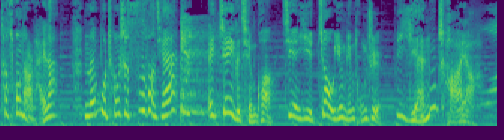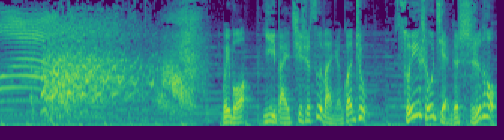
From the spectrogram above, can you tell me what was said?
他从哪儿来的？难不成是私房钱？哎，这个情况建议赵英明同志严查呀！微博一百七十四万人关注，随手捡的石头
